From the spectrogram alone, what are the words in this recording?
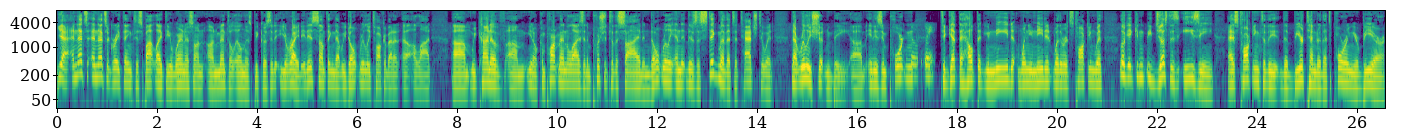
Yeah, and that's and that's a great thing to spotlight the awareness on on mental illness because it, you're right. It is something that we don't really talk about a, a lot um, we kind of um, you know compartmentalize it and push it to the side and don't really and there's a stigma that's attached to it that really shouldn't be um, it is important Absolutely. to get the help that you need when you need it whether it's talking with look it can be just as easy as talking to the the beer tender that's pouring your beer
